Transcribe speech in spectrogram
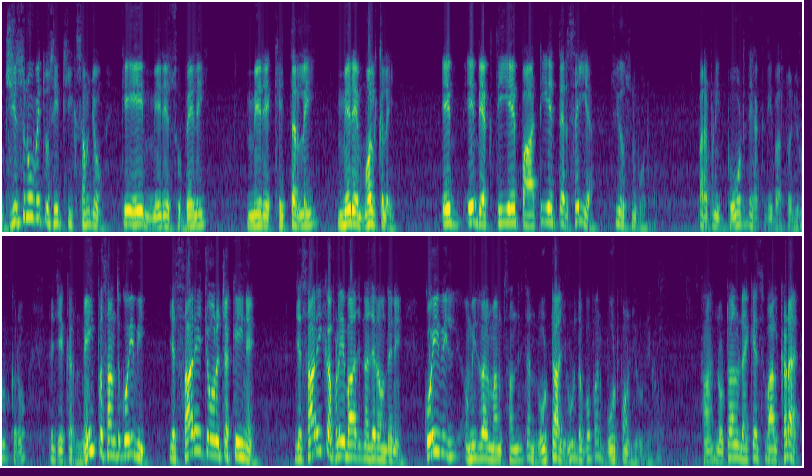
ਜਿਸ ਨੂੰ ਵੀ ਤੁਸੀਂ ਠੀਕ ਸਮਝੋ ਕਿ ਇਹ ਮੇਰੇ ਸੂਬੇ ਲਈ, ਮੇਰੇ ਖੇਤਰ ਲਈ ਮੇਰੇ ਮੁਲਕ ਲਈ। ਇਹ ਇਹ ਵਿਅਕਤੀ, ਇਹ ਪਾਰਟੀ, ਇਹ ਧਿਰ ਸਹੀ ਆ, ਤੁਸੀਂ ਉਸ ਨੂੰ ਵੋਟ ਪਾਓ। ਪਰ ਆਪਣੀ ਵੋਟ ਦੇ ਹੱਕ ਦੀ ਵਰਤੋਂ ਜ਼ਰੂਰ ਕਰੋ ਤੇ ਜੇਕਰ ਨਹੀਂ ਪਸੰਦ ਕੋਈ ਵੀ, ਜੇ ਸਾਰੇ ਚੋਰ ਚੱਕੀ ਨੇ, ਜੇ ਸਾਰੇ ਘਪਲੇਬਾਜ਼ ਨਜ਼ਰ ਆਉਂਦੇ ਨੇ, ਕੋਈ ਵੀ ਉਮੀਦਵਾਰ ਮਨਪਸੰਦ ਨਹੀਂ, ਤਾਂ ਨੋਟਾ ਜ਼ਰੂਰ ਦੱਬੋ, ਪਰ ਵੋਟ ਪਾਉਣ ਜ਼ਰੂਰ ਨਿਕਲੋ ਹਾਂ, ਨੋਟਾਂ ਨੂੰ ਲੈ ਕੇ ਸਵਾਲ ਖੜਾ ਹੈ।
